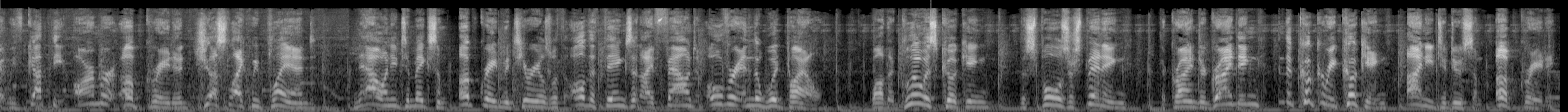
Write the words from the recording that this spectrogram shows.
Right, we've got the armor upgraded just like we planned. Now I need to make some upgrade materials with all the things that I found over in the woodpile. While the glue is cooking, the spools are spinning, the grinder grinding, and the cookery cooking, I need to do some upgrading.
